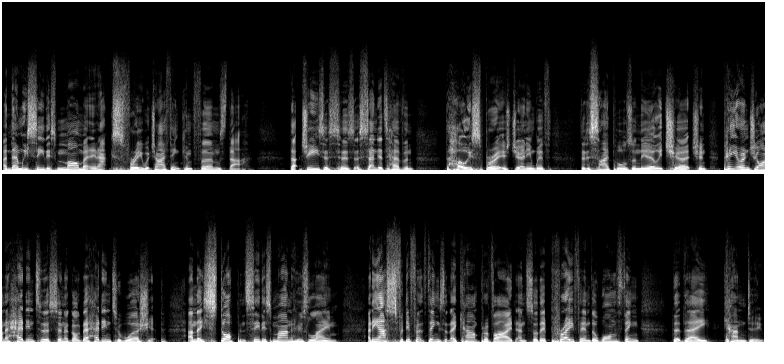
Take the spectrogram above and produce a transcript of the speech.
And then we see this moment in Acts 3, which I think confirms that, that Jesus has ascended to heaven, the Holy Spirit is journeying with the disciples and the early church. And Peter and John are heading to the synagogue, they're heading to worship. And they stop and see this man who's lame. And he asks for different things that they can't provide. And so they pray for him, the one thing that they can do.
